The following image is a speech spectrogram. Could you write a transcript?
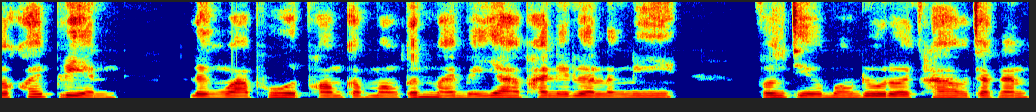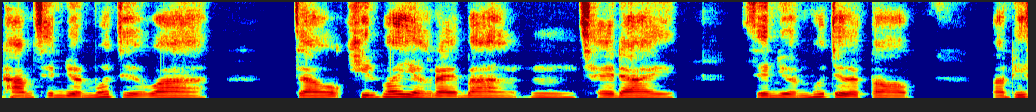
ก็ค่อยเปลี่ยน เลิงหวาพูดพร้อมกับมองต้นไม้ใบหญ้าภายในเรือนหลังนี้ เฟิงจิวมองดูโดยคร่าว จากนั้นถามเซียนหยวนมั่วเจือว่า เจ้าคิดว่าอย่างไรบ้าง อืม ใช้ได้ เซียนหยวนมั่วเจือตอบ ตอนที่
